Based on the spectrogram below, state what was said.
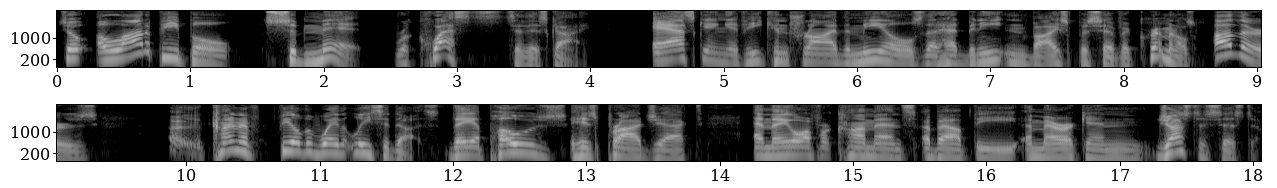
So a lot of people submit requests to this guy, asking if he can try the meals that had been eaten by specific criminals. Others uh, kind of feel the way that Lisa does. They oppose his project and they offer comments about the American justice system.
